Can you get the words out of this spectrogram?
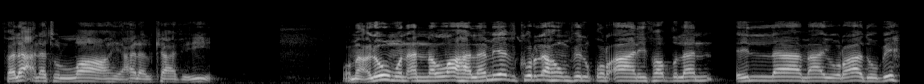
فلعنة الله على الكافرين. ومعلوم أن الله لم يذكر لهم في القرآن فضلا إلا ما يراد به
